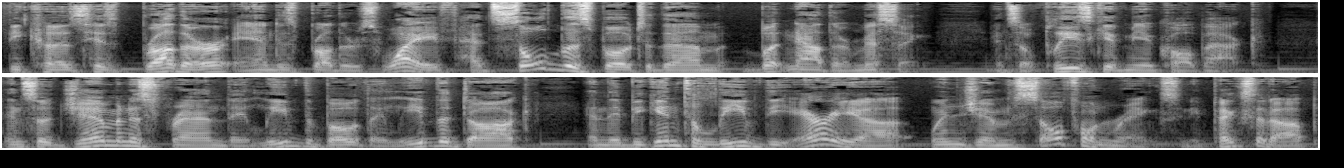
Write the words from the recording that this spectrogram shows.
because his brother and his brother's wife had sold this boat to them, but now they're missing. And so please give me a call back. And so Jim and his friend, they leave the boat, they leave the dock, and they begin to leave the area when Jim's cell phone rings and he picks it up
